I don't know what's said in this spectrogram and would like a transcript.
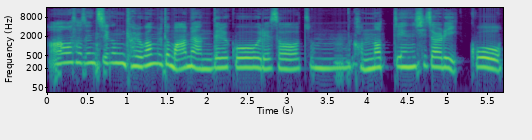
아, 사진 찍은 결과물도 마음에 안 들고, 그래서 좀 건너뛴 시절이 있고,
